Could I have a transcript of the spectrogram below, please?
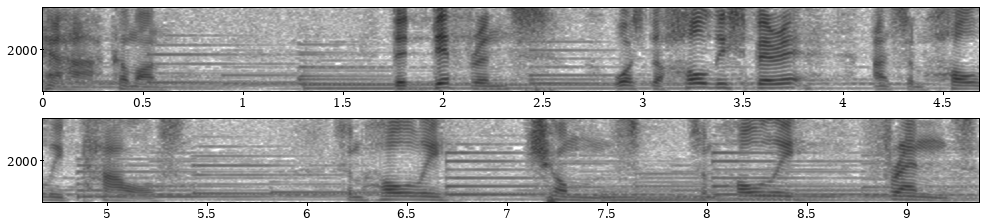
Come on. The difference was the Holy Spirit and some holy pals, some holy chums, some holy friends.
